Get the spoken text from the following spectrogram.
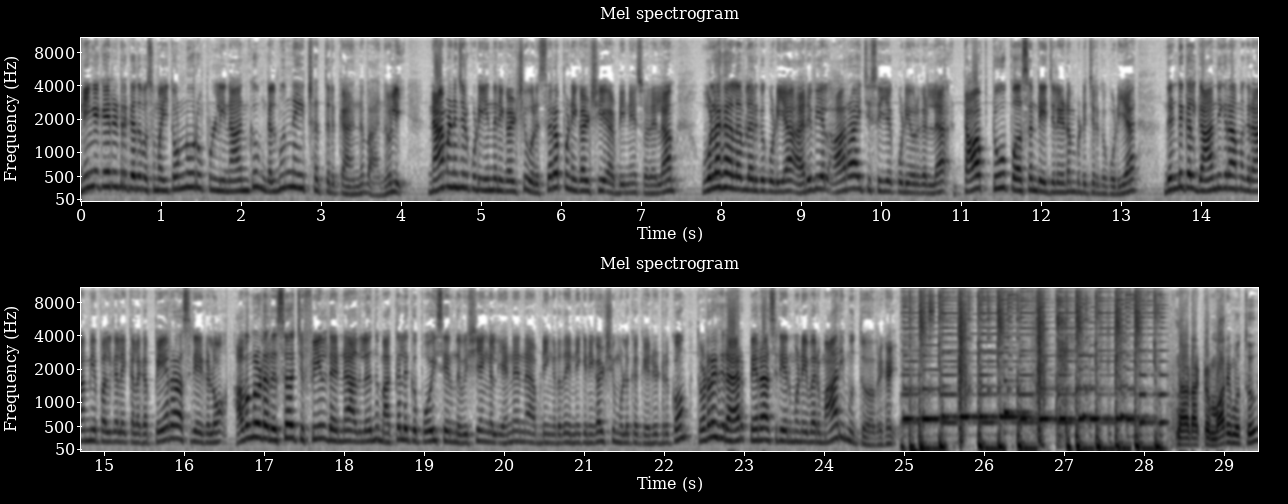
நீங்க கேட்டுட்டு இருக்கிறது பசுமை தொண்ணூறு புள்ளி நான்கு உங்கள் முன்னேற்றத்திற்கான வானொலி. நாம் இணைஞ்சிருக்கூடிய இந்த நிகழ்ச்சி ஒரு சிறப்பு நிகழ்ச்சி அப்படின்னே சொல்லலாம். உலக அளவில் இருக்கக்கூடிய அறிவியல் ஆராய்ச்சி செய்யக்கூடியவர்களில் டாப் டூ பர்சன்டேஜில் இடம் பிடிச்சிருக்கக்கூடிய திண்டுக்கல் காந்தி கிராம கிராமிய பல்கலைக்கழக பேராசிரியர்களும் அவங்களோட ரிசர்ச் ஃபீல்டு என்ன அதுல இருந்து மக்களுக்கு போய் சேர்ந்த விஷயங்கள் என்னென்ன அப்படிங்கறத இன்னைக்கு நிகழ்ச்சி முழுக்க கேட்டுட்டு இருக்கோம் தொடர்கிறார் பேராசிரியர் முனைவர் மாரிமுத்து அவர்கள். நான் டாக்டர் மாரிமுத்து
